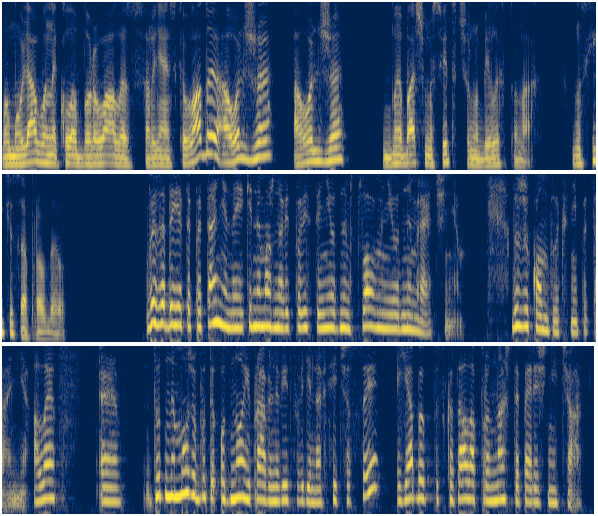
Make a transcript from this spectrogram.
Бо, мовляв, вони колаборували з радянською владою, а отже, а отже, ми бачимо світ в чорно-білих тонах. Наскільки це правдиво? Ви задаєте питання, на які не можна відповісти ні одним словом, ні одним реченням. Дуже комплексні питання. Але е, тут не може бути одної правильної відповіді на всі часи. Я би сказала про наш теперішній час.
